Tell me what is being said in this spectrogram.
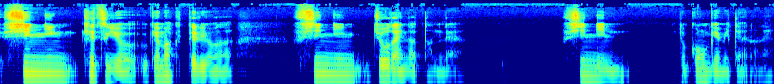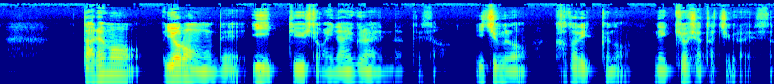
不信任決議を受けまくってるような不信任状態だったんで、不信任権限みたいなね。誰も世論でいいっていう人がいないぐらいになってさ、一部のカトリックの熱狂者たちぐらいでさ、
